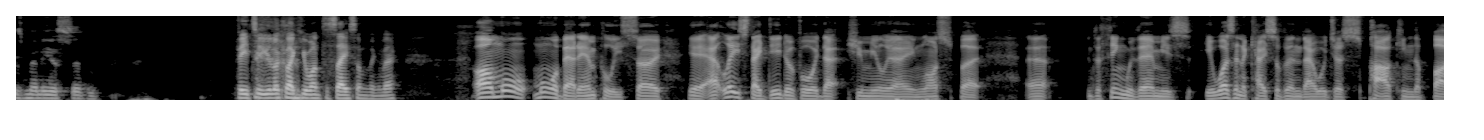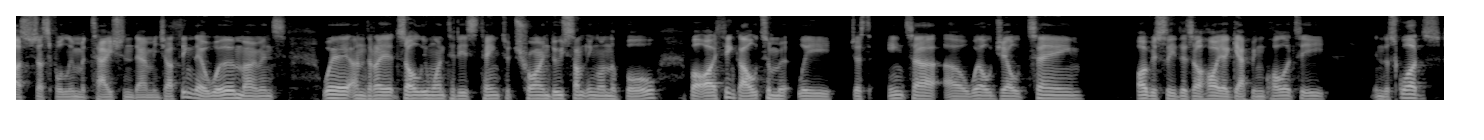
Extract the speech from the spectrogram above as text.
as many as seven. Vito, you look like you want to say something there. Oh, more more about Empoli. So yeah, at least they did avoid that humiliating loss. But uh, the thing with them is, it wasn't a case of them they were just parking the bus just for limitation damage. I think there were moments where Andreazzoli wanted his team to try and do something on the ball, but I think ultimately just Inter a well gelled team. Obviously, there's a higher gap in quality in the squads,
